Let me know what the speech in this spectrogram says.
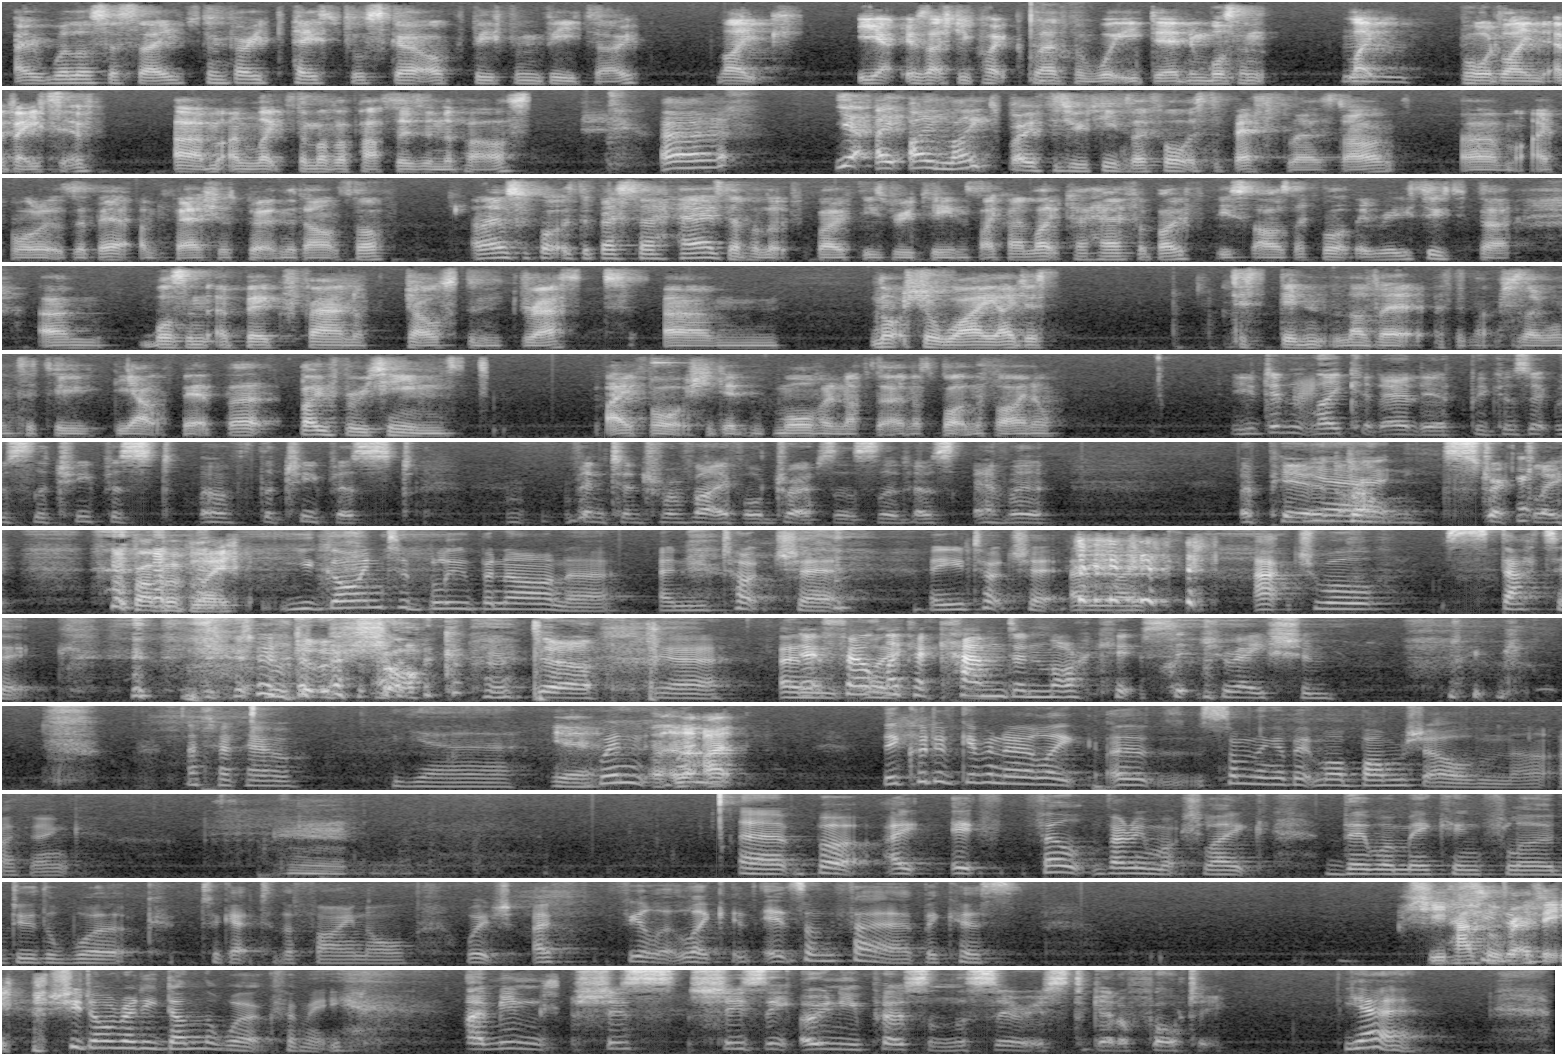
I will also say some very tasteful skirtography from Vito. Like, yeah, it was actually quite clever what he did and wasn't like borderline evasive, um, unlike some other passes in the past. Uh, yeah, I, I liked both his routines. I thought it's the best Fleur's dance. Um, I thought it was a bit unfair she was putting the dance off. And I also thought it was the best her hair's ever looked for both these routines. Like, I liked her hair for both of these styles. I thought they really suited her. Um, wasn't a big fan of Charleston dress. Um, not sure why. I just just didn't love it as much as I wanted to, the outfit. But both routines, I thought she did more than enough to earn a spot in the final. You didn't like it earlier because it was the cheapest of the cheapest vintage revival dresses that has ever appeared Yeah. on Strictly. Uh, Probably. You go into Blue Banana and you touch it, and you touch it, and like actual static. you Get a shock. Yeah. Yeah. And it felt like, a Camden Market situation. I don't know. Yeah. yeah. When, when I- they could have given her like uh, something a bit more bombshell than that, I think. Uh, but I, it felt very much like they were making Fleur do the work to get to the final, which I feel like it, it's unfair because she has she'd- already. she'd already done the work for me. I mean, she's she's the only person in the series to get a 40. Yeah.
